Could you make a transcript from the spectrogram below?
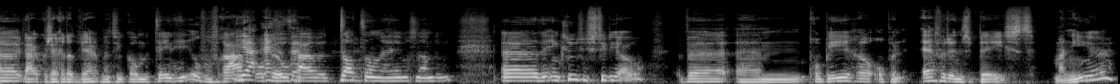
Uh, nou, ik wil zeggen, dat werpt natuurlijk al meteen heel veel vragen Ja, op. echt, Hoe gaan we dat dan in hemelsnaam doen? Uh, de Inclusion Studio. We um, proberen op een evidence-based manier,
